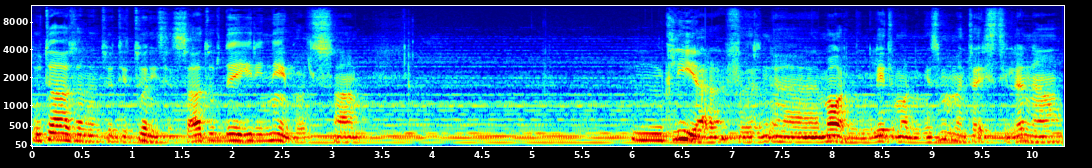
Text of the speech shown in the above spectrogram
2022 and it's a Saturday here in Naples. Um, mm, clear for uh, morning, late morning is moment I still now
